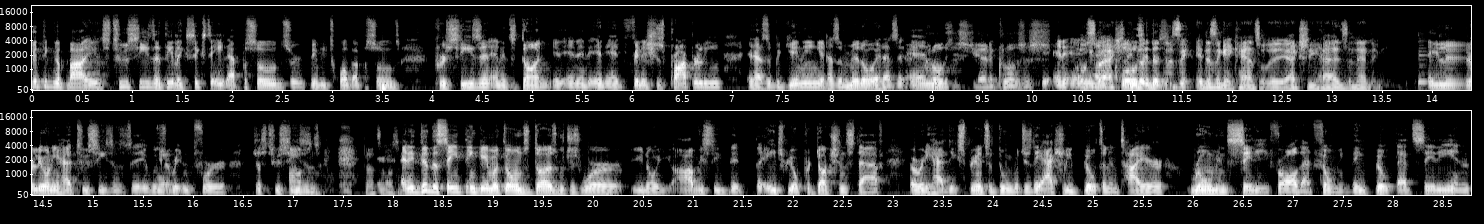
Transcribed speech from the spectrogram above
good thing about it, it's two seasons. I think like six to eight episodes, or maybe twelve episodes per season, and it's done. It, and it, it, it finishes properly. It has a beginning, it has a middle, it has an end, Closest, yeah, the closest. and it, Oh, and so it actually, closes- it it doesn't, it doesn't get canceled. It actually has an ending. They literally only had two seasons. It was Yeah. written for just two seasons. That's awesome. And it did the same thing Game of Thrones does, which is where, you know, obviously the, the HBO production staff already had the experience of doing, which is they actually built an entire Roman city for all that filming. They built that city and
